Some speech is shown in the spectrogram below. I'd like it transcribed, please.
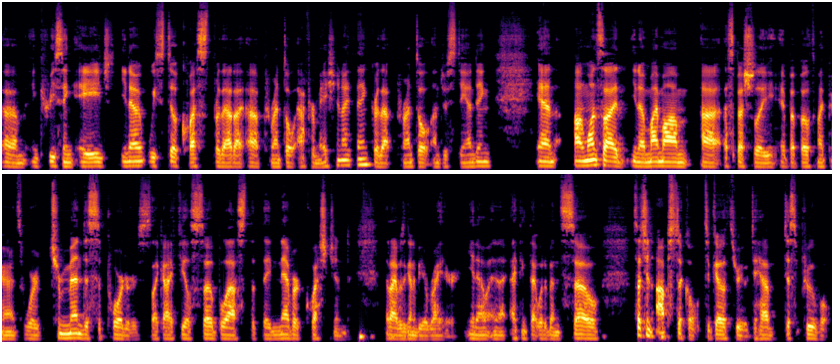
um, increasing age, you know, we still quest for that uh, parental affirmation, I think, or that parental understanding. And on one side, you know, my mom, uh, especially, but both my parents were tremendous supporters. Like I feel so blessed that they never questioned that I was going to be a writer, you know, and I, I think that would have been so, such an obstacle to go through to have disapproval.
